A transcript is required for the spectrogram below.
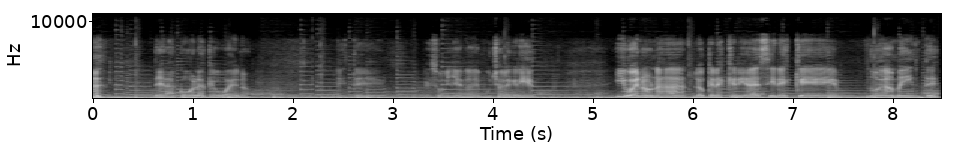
de la cola, qué bueno. Eso me llena de mucha alegría. Y bueno, nada, lo que les quería decir es que nuevamente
